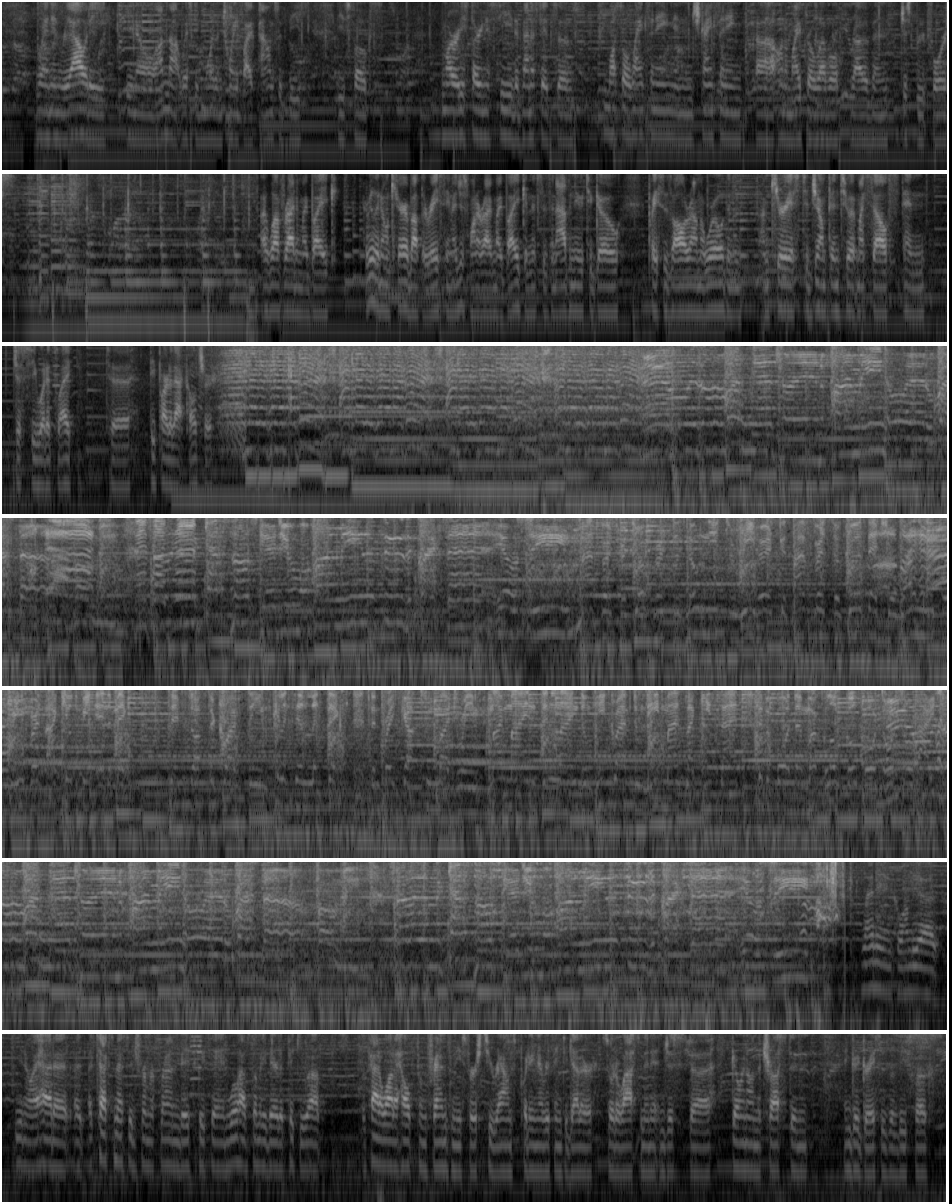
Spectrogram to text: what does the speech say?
when in reality, you know, I'm not lifting more than 25 pounds with these, these folks. I'm already starting to see the benefits of muscle lengthening and strengthening uh, on a micro level rather than just brute force. I love riding my bike. I really don't care about the racing. I just want to ride my bike and this is an avenue to go places all around the world and I'm curious to jump into it myself and just see what it's like to be part of that culture. So good that you want me to reverse. I kill the beat in the mix. Taped off the crime scene, killing till it sticks. Then break out to my dream. Landing in Colombia, you know, I had a, a, text message from a friend basically saying, we'll have somebody there to pick you up. I've had a lot of help from friends in these first two rounds, putting everything together sort of last minute and just uh, going on the trust and, and good graces of these folks.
